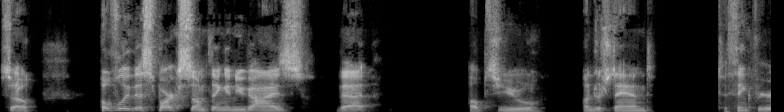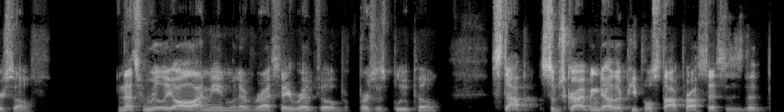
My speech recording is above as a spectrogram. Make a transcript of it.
So, hopefully, this sparks something in you guys that helps you understand to think for yourself. And that's really all I mean whenever I say red pill versus blue pill. Stop subscribing to other people's thought processes that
